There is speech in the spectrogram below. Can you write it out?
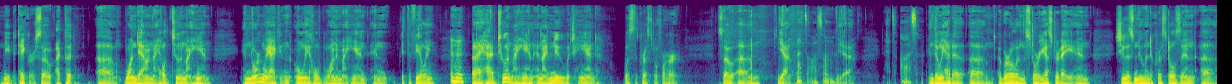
need to take her. So I put uh, one down, and I held two in my hand. And normally I can only hold one in my hand and get the feeling, but I had two in my hand, and I knew which hand was the crystal for her. So um, yeah, That's awesome. yeah. That's awesome. And then we had a, a a girl in the store yesterday, and she was new into crystals and uh,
